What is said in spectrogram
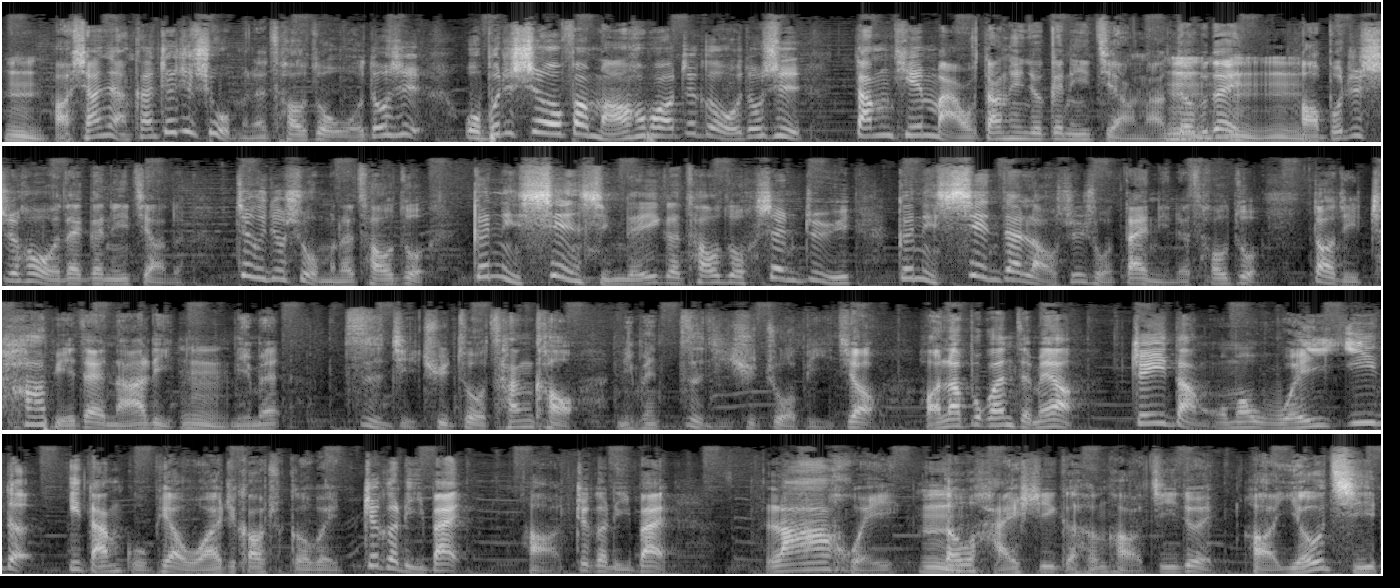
嗯，好，想想看，这就是我们的操作，我都是，我不是事后放马后炮，这个我都是当天买，我当天就跟你讲了，对不对？嗯，好，不是事后我再跟你讲的，这个就是我们的操作，跟你现行的一个操作，甚至于跟你现在老师所带你的操作，到底差别在哪里？嗯，你们自己去做参考，你们自己去做比较。好，那不管怎么样。这一档我们唯一的一档股票，我要去告诉各位，这个礼拜好，这个礼拜拉回都还是一个很好的机会。好，尤其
